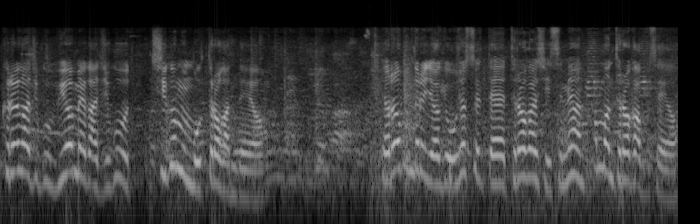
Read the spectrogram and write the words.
그래가지고 위험해가지고 지금은 못 들어간대요. 여러분들은 여기 오셨을 때 들어갈 수 있으면 한번 들어가 보세요.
